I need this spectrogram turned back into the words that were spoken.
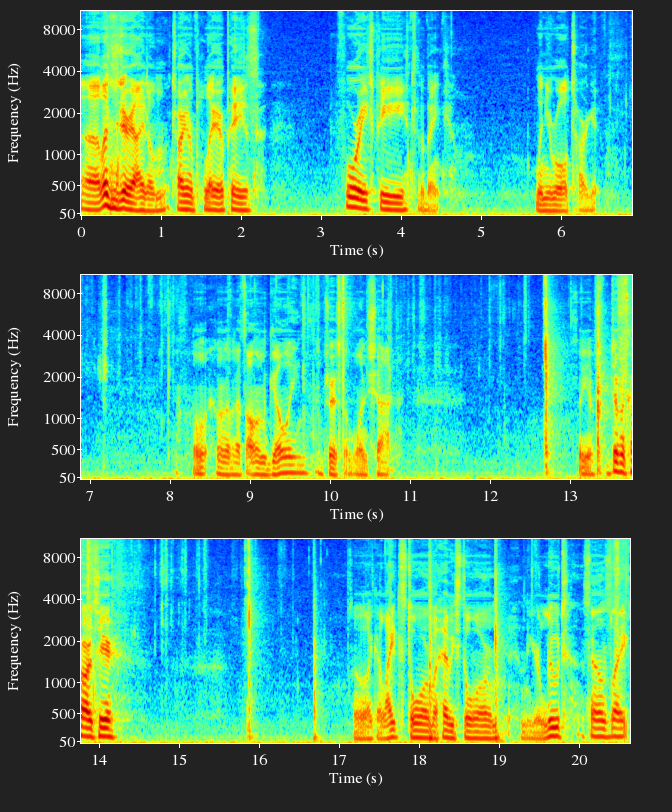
Uh, legendary item. Target player pays 4 HP to the bank when you roll a target. I don't know if that's ongoing. I'm sure it's a one shot. So you have different cards here. So like a light storm, a heavy storm, and your loot, sounds like.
